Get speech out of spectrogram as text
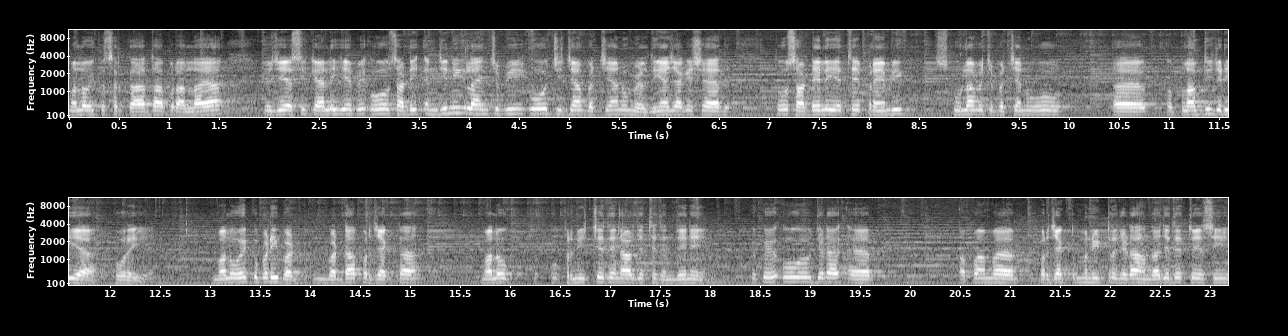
ਮੰਨ ਲਓ ਇੱਕ ਸਰਕਾਰ ਦਾ ਉਪਰਾਲਾ ਆ ਵੀ ਜੇ ਅਸੀਂ ਕਹਿ ਲਈਏ ਵੀ ਉਹ ਸਾਡੀ ਇੰਜੀਨੀਅਰਿੰਗ ਲਾਈਨ 'ਚ ਵੀ ਉਹ ਚੀਜ਼ਾਂ ਬੱਚਿਆਂ ਨੂੰ ਮਿਲਦੀਆਂ ਜਾ ਕੇ ਸ਼ਾਇਦ ਤੇ ਉਹ ਸਾਡੇ ਲਈ ਇੱਥੇ ਪ੍ਰਾਇਮਰੀ ਸਕੂਲਾਂ ਵਿੱਚ ਬੱਚਿਆਂ ਨੂੰ ਉਹ ਉਪਲਬਧੀ ਜਿਹੜੀ ਆ ਹੋ ਰਹੀ ਹੈ। ਮੰਨ ਲਓ ਇੱਕ ਬੜੀ ਵੱਡ- ਵੱਡਾ ਪ੍ਰੋਜੈਕਟ ਆ ਮੰਨ ਲਓ ਫਰਨੀਚਰ ਦੇ ਨਾਲ ਜਿੱਥੇ ਦਿੰਦੇ ਨੇ, ਕਿਉਂਕਿ ਉਹ ਜਿਹੜਾ ਆਪਾਂ ਪ੍ਰੋਜੈਕਟ ਮੋਨੀਟਰ ਜਿਹੜਾ ਹੁੰਦਾ ਜਿਹਦੇ ਤੇ ਅਸੀਂ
